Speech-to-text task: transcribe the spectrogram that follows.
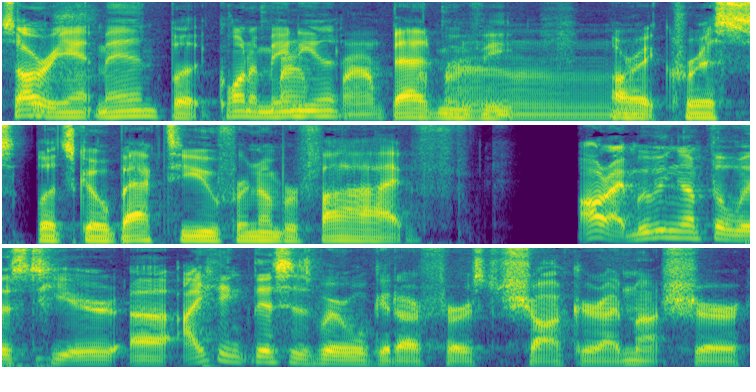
Sorry, Ant Man, but Quantumania, bad movie. All right, Chris, let's go back to you for number five. All right, moving up the list here. Uh, I think this is where we'll get our first shocker. I'm not sure.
